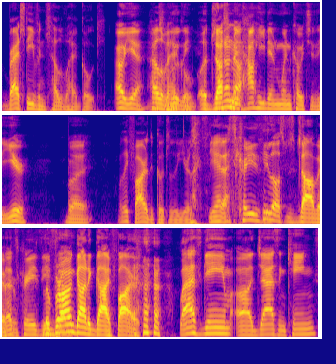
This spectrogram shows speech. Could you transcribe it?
Brad Stevens, hell of a head coach, Oh yeah, hell of a head coach. I don't know how he didn't win Coach of the Year, but Well, they fired the coach of the year. yeah, that's crazy. he lost his job after. That's crazy. LeBron got a guy fired. Last game, uh, Jazz and Kings,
